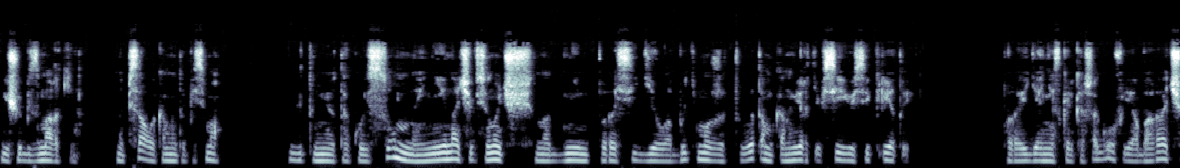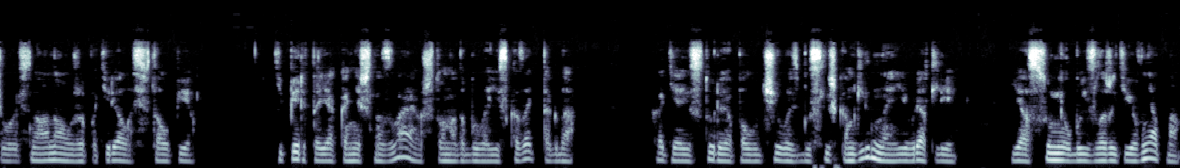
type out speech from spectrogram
Еще без марки. Написала кому-то письмо. Вид у нее такой сонный, не иначе всю ночь над ним просидела. Быть может, в этом конверте все ее секреты. Пройдя несколько шагов, я оборачиваюсь, но она уже потерялась в толпе. Теперь-то я, конечно, знаю, что надо было ей сказать тогда. Хотя история получилась бы слишком длинная, и вряд ли я сумел бы изложить ее внятно.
